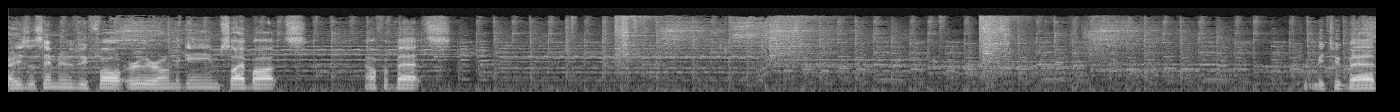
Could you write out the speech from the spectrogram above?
Alright, these are the same names we fought earlier on in the game. Cybots, Alphabets. Shouldn't be too bad.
